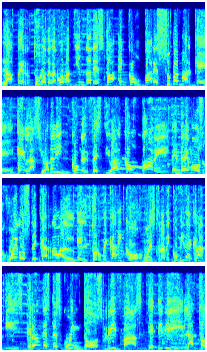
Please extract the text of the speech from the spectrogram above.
la apertura de la nueva tienda de Está en Compare Supermarket en la ciudad de Lynn con el Festival Compare. Tendremos juegos de carnaval, el toro mecánico, muestra de comida gratis, grandes descuentos, rifas de TV, laptop,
